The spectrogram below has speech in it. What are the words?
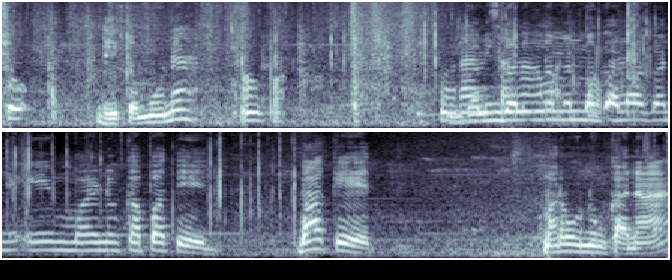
So, dito muna. Opo. Ang galing-galing naman mag-alaga ni Imar ng kapatid. Bakit? Marunong ka na?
